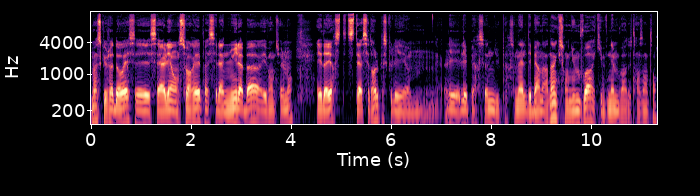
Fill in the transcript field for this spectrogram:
moi ce que j'adorais c'est aller en soirée, passer la nuit là-bas éventuellement. Et d'ailleurs, c'était assez drôle parce que les, les, les, personnes du personnel des Bernardins qui sont venues me voir et qui venaient me voir de temps en temps,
